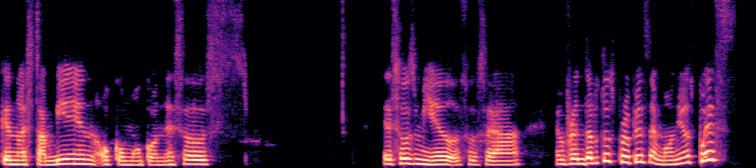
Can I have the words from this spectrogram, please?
que no están bien o como con esos esos miedos, o sea, enfrentar tus propios demonios, pues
